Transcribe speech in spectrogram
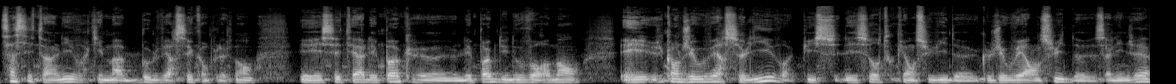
ça c'est un livre qui m'a bouleversé complètement. Et c'était à l'époque, euh, l'époque du nouveau roman. Et quand j'ai ouvert ce livre, puis les autres qui ont suivi, de, que j'ai ouvert ensuite de Salinger,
